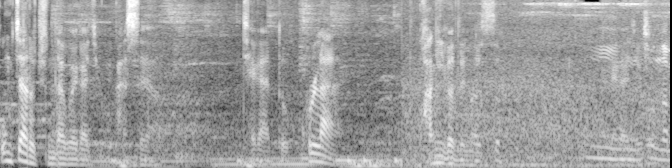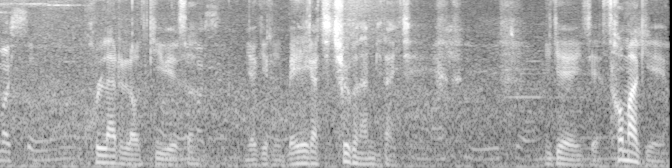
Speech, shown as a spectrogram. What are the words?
공짜로 준다고 해가지고 갔어요. 제가 또 콜라 광이거든요. 맛있어. 그래가지고. 음, 존나 맛있어. 콜라를 얻기 위해서 여기를 매일같이 출근합니다 이제 이게 이제 서막이에요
